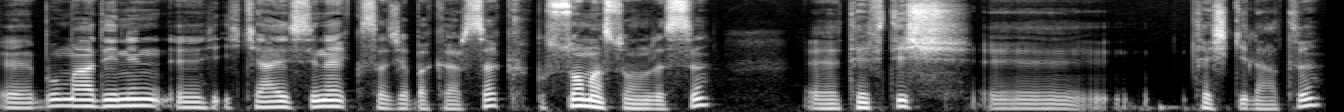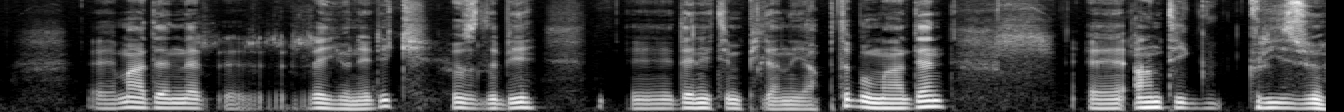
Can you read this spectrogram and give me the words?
E, bu madenin e, hikayesine kısaca bakarsak bu Soma sonrası e, teftiş e, teşkilatı e, madenlere yönelik hızlı bir e, denetim planı yaptı. Bu maden e, anti-grizü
